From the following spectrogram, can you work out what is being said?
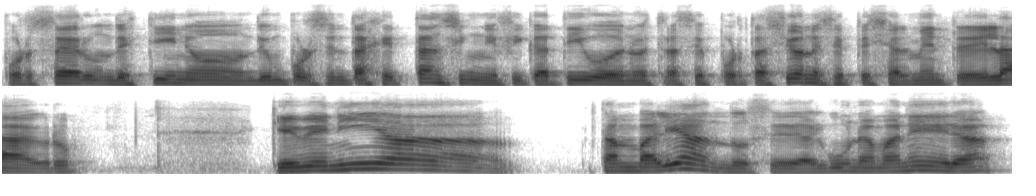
por ser un destino de un porcentaje tan significativo de nuestras exportaciones, especialmente del agro, que venía tambaleándose de alguna manera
